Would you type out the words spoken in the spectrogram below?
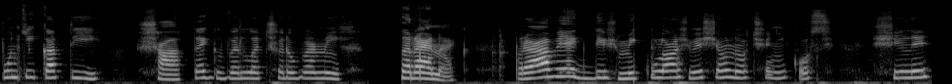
puntikatý šátek vedle červených trenek. Právě když Mikuláš vyšel noční košili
